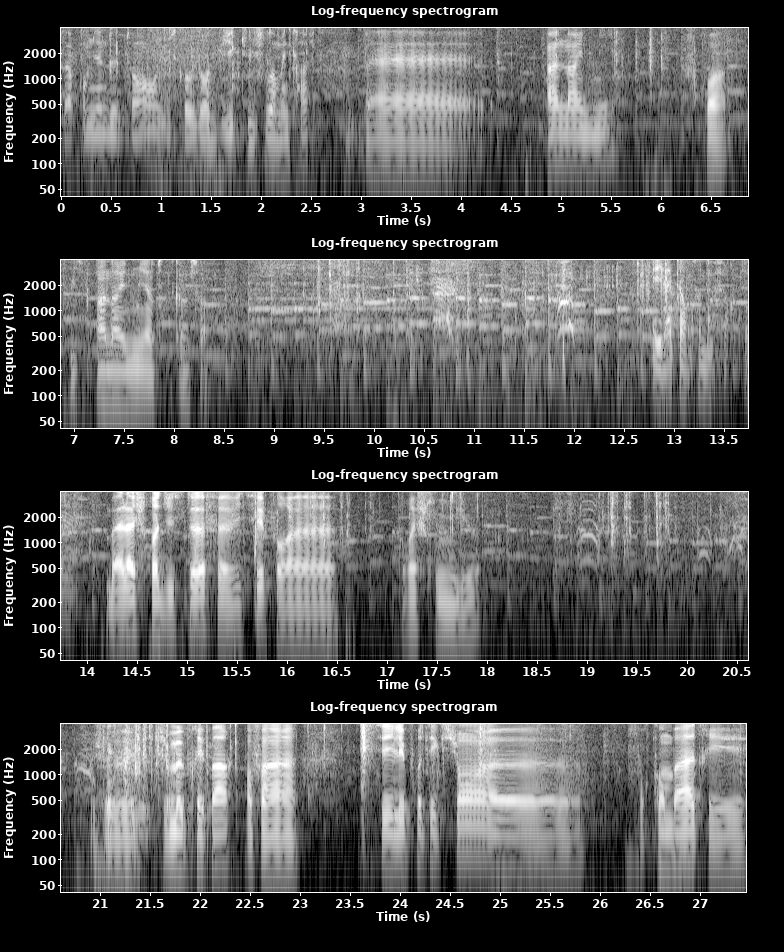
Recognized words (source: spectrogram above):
faire combien de temps jusqu'à aujourd'hui que tu joues à Minecraft? Bah un an et demi je crois. Oui, un an et demi, un truc comme ça. Et là t'es en train de faire quoi là? Bah là je prends du stuff euh, vite fait pour, euh, pour rush le milieu. Je, le je me prépare. Enfin, c'est les protections euh, pour combattre et...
